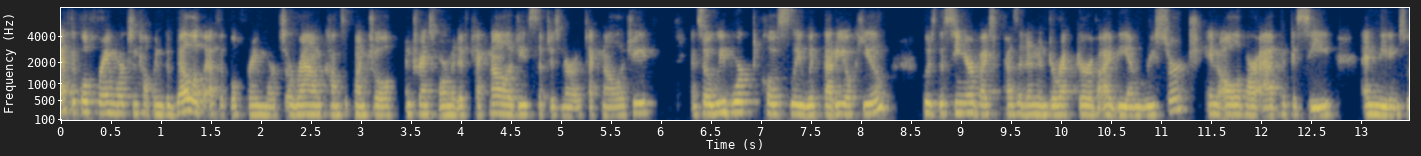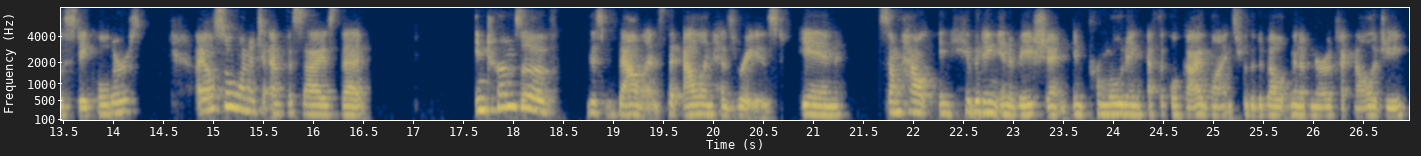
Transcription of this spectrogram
ethical frameworks and helping develop ethical frameworks around consequential and transformative technologies such as neurotechnology. And so we've worked closely with Dario Gil, who is the Senior Vice President and Director of IBM Research in all of our advocacy and meetings with stakeholders. I also wanted to emphasize that in terms of this balance that Alan has raised in somehow inhibiting innovation in promoting ethical guidelines for the development of neurotechnology,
